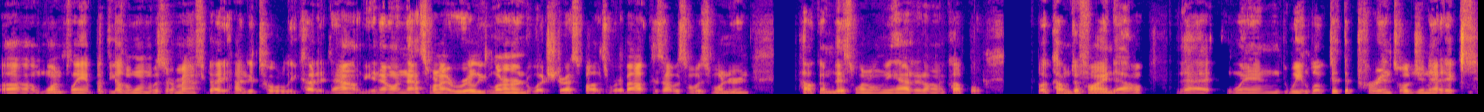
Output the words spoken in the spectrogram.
uh, one plant, but the other one was hermaphrodite. Had to totally cut it down, you know. And that's when I really learned what stress pods were about because I was always wondering how come this one only had it on a couple. But come to find out that when we looked at the parental genetics,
